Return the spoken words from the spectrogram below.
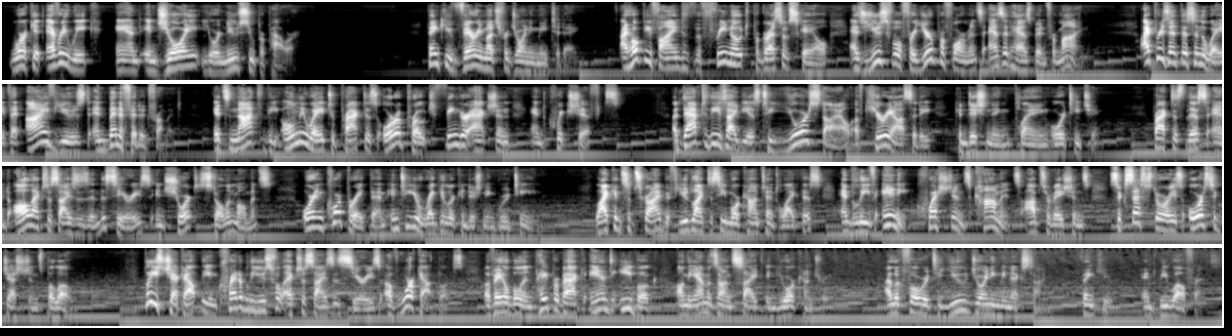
work it every week, and enjoy your new superpower. Thank you very much for joining me today. I hope you find the three note progressive scale as useful for your performance as it has been for mine. I present this in the way that I've used and benefited from it. It's not the only way to practice or approach finger action and quick shifts. Adapt these ideas to your style of curiosity, conditioning, playing, or teaching. Practice this and all exercises in the series in short, stolen moments, or incorporate them into your regular conditioning routine. Like and subscribe if you'd like to see more content like this, and leave any questions, comments, observations, success stories, or suggestions below. Please check out the incredibly useful exercises series of workout books available in paperback and ebook on the Amazon site in your country. I look forward to you joining me next time. Thank you, and be well, friends.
